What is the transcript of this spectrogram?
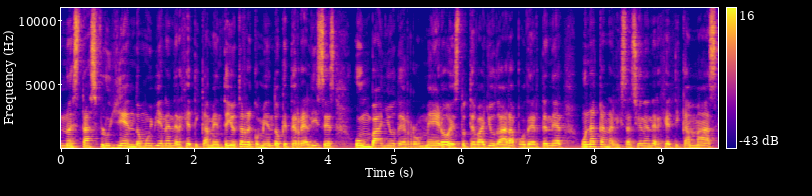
no estás fluyendo muy bien energéticamente. Yo te recomiendo que te realices un baño de romero, esto te va a ayudar a poder tener una canalización energética más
